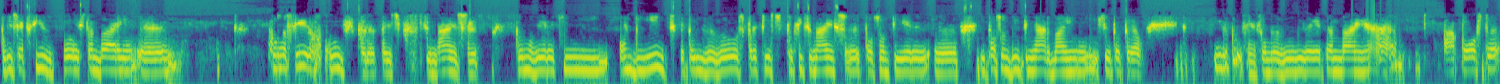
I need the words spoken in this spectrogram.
Por isso é preciso depois também uh, fornecer recursos para, para profissionais, promover aqui ambientes catalisadores para que estes profissionais uh, possam ter uh, e possam desempenhar bem o, o, seu papel. E depois, sem sombra de dúvida, é também a, a aposta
